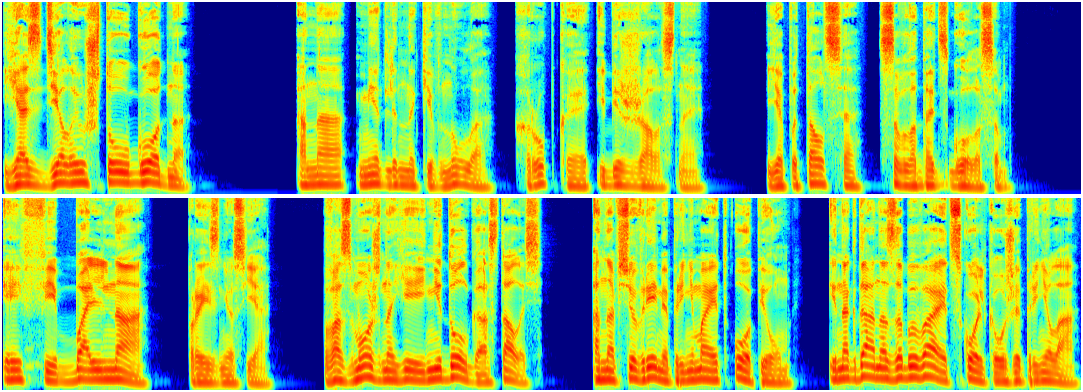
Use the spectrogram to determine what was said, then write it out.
«Я сделаю что угодно!» Она медленно кивнула, хрупкая и безжалостная. Я пытался совладать с голосом. «Эффи больна!» — произнес я. «Возможно, ей недолго осталось. Она все время принимает опиум. Иногда она забывает, сколько уже приняла».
